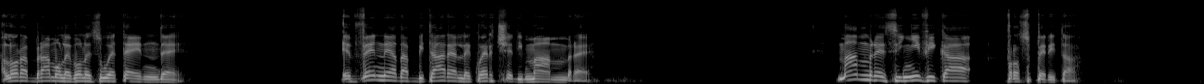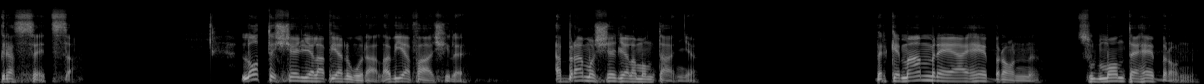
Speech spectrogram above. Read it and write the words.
Allora Abramo levò le sue tende e venne ad abitare alle querce di Mamre. Mamre significa prosperità, grassezza. Lot sceglie la pianura, la via facile. Abramo sceglie la montagna. Perché Mamre è a Hebron, sul monte Hebron.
